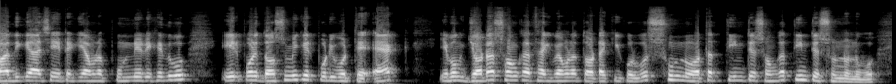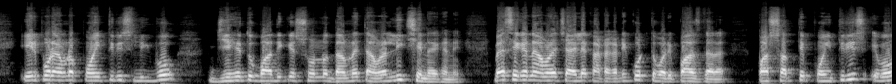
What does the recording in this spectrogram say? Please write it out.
বাদিকে আছে, এটাকে আমরা পূর্ণে রেখে দেবো। এরপরে দশমিকের পরিবর্তে এক এবং জটার সংখ্যা থাকবে, আমরা তটা কি করব? শূন্য, অর্থাৎ তিনটে সংখ্যা, তিনটে শূন্য নেব। এরপরে আমরা পঁয়ত্রিশ লিখব, যেহেতু বাদিকে শূন্য দাম নাই তাই আমরা লিখছি না এখানে। ব্যাস, এখানে আমরা চাইলে কাটাকাটি করতে পারি পাঁচ দ্বারা। পাঁচ সাতে পঁয়ত্রিশ এবং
